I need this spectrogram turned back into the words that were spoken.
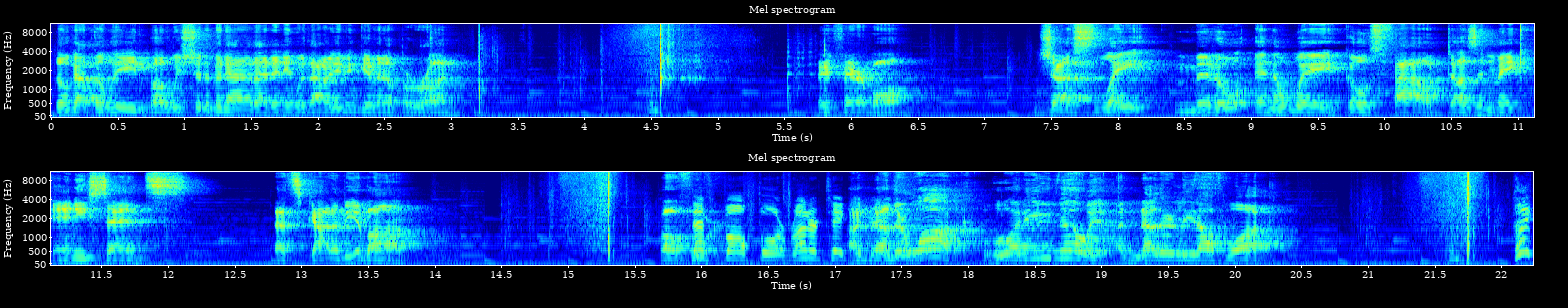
Still got the lead, but we should have been out of that inning without even giving up a run. Very fair ball. Just late, middle and away goes foul. Doesn't make any sense. That's got to be a bomb. Ball four. That's ball four. Runner take Another base. walk. What do you know it? Another leadoff walk. Hey,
